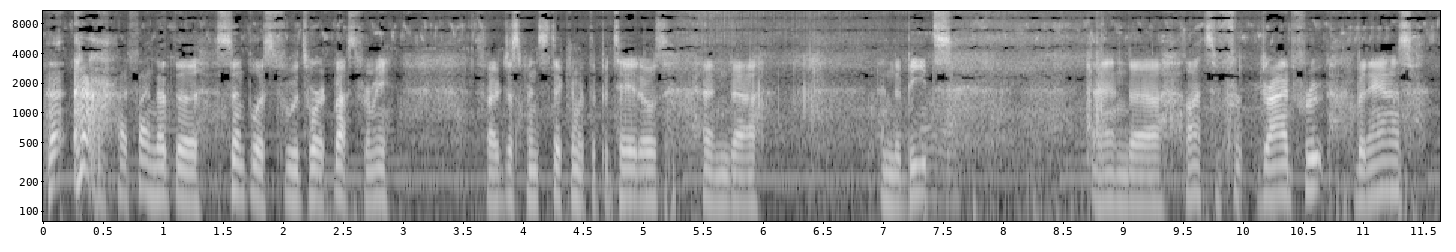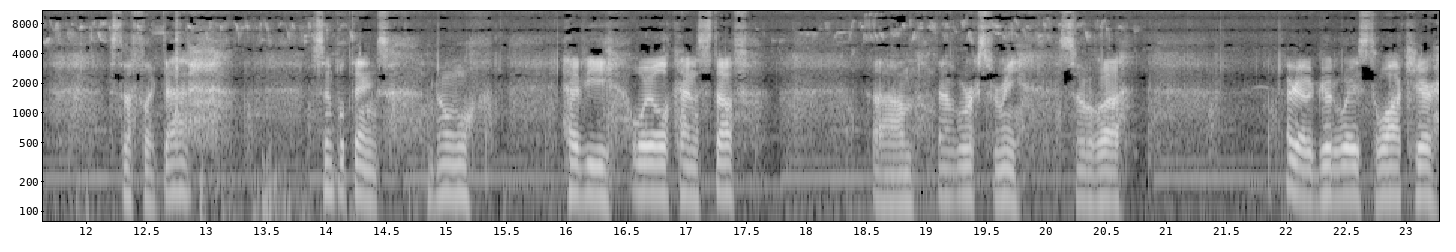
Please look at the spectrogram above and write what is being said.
I find that the simplest foods work best for me. So I've just been sticking with the potatoes and uh, and the beets and uh, lots of fr dried fruit, bananas, stuff like that. Simple things, no heavy oil kind of stuff. Um, that works for me. So uh, I got a good ways to walk here.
